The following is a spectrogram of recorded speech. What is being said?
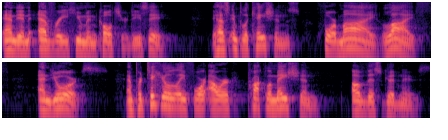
and in every human culture. Do you see? It has implications for my life and yours, and particularly for our proclamation of this good news.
